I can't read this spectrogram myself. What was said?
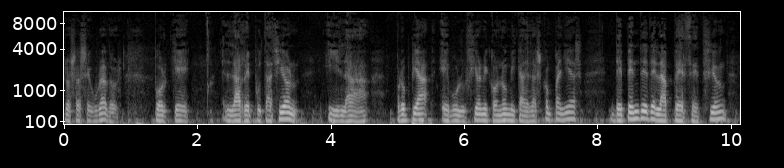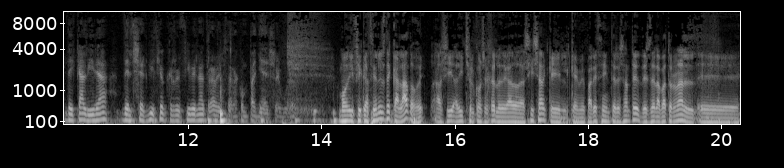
los asegurados, porque la reputación y la propia evolución económica de las compañías depende de la percepción de calidad del servicio que reciben a través de la compañía de seguros. Modificaciones de calado, ¿eh? así ha dicho el consejero delegado de Asisa, que, que me parece interesante. Desde la patronal, eh,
